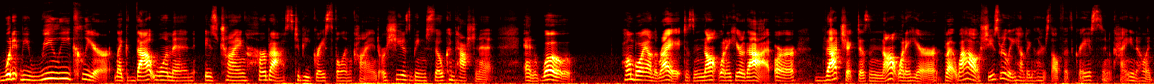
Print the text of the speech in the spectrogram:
would it be really clear like that woman is trying her best to be graceful and kind or she is being so compassionate and whoa homeboy on the right does not want to hear that or that chick does not want to hear but wow she's really handling herself with grace and kind you know and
